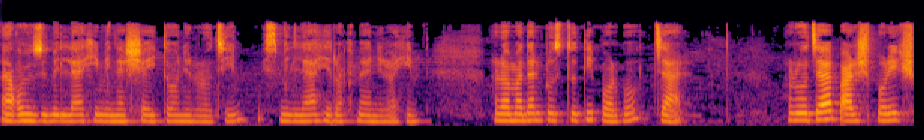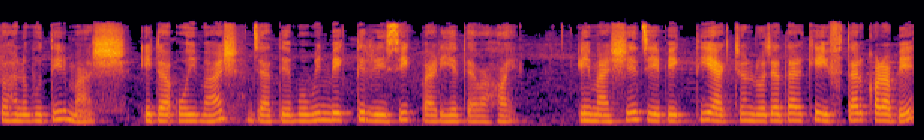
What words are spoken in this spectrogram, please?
আউযু বিল্লাহি মিনাশ শাইতানির রাজিম বিসমিল্লাহির রহমানির রহিম রমাদান প্রস্তুতি পর্ব চার। রোজা পারস্পরিক সহানুভূতির মাস। এটা ওই মাস যাতে মুমিন ব্যক্তির রিজিক বাড়িয়ে দেওয়া হয়। এই মাসে যে ব্যক্তি একজন রোজাদারকে ইফতার করাবে,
